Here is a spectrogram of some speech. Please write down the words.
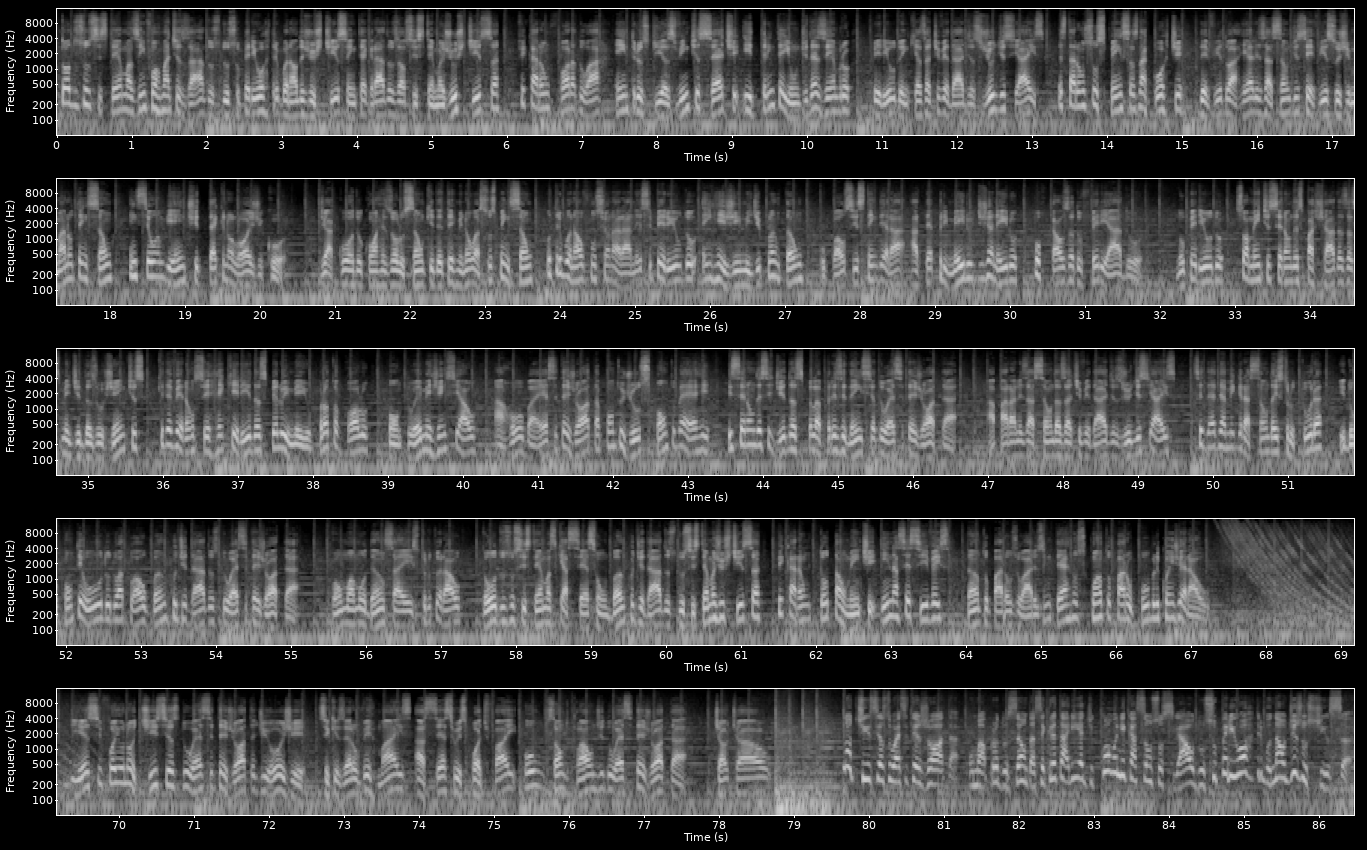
Todos os sistemas informatizados do Superior Tribunal de Justiça integrados ao sistema Justiça ficarão fora do ar entre os dias 27 e 31 de dezembro, período em que as atividades judiciais estarão suspensas na Corte devido à realização de serviços de manutenção em seu ambiente tecnológico. De acordo com a resolução que determinou a suspensão, o tribunal funcionará nesse período em regime de plantão, o qual se estenderá até 1 de janeiro por causa do feriado. No período, somente serão despachadas as medidas urgentes que deverão ser requeridas pelo e-mail protocolo.emergencial@stj.jus.br e serão decididas pela presidência do STJ. A paralisação das atividades judiciais se deve à migração da estrutura e do conteúdo do atual banco de dados do STJ. Como a mudança é estrutural, todos os sistemas que acessam o banco de dados do Sistema Justiça ficarão totalmente inacessíveis, tanto para usuários internos quanto para o público em geral. E esse foi o Notícias do STJ de hoje. Se quiser ouvir mais, acesse o Spotify ou o SoundCloud do STJ. Tchau, tchau. Notícias do STJ, uma produção da Secretaria de Comunicação Social do Superior Tribunal de Justiça.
